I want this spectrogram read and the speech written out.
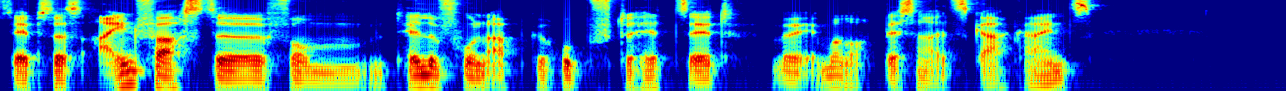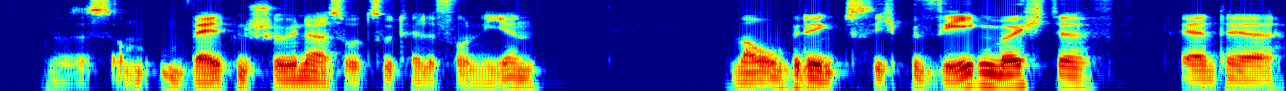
selbst das einfachste vom Telefon abgerupfte Headset wäre immer noch besser als gar keins. Und das ist um, um Welten schöner, so zu telefonieren. Wenn man unbedingt sich bewegen möchte während der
